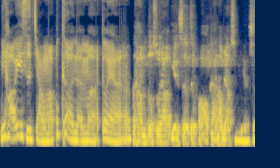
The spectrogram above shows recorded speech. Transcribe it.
你好意思讲吗？不可能嘛，对啊。那他们都说要颜色这不好看，他们要什么？颜色，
